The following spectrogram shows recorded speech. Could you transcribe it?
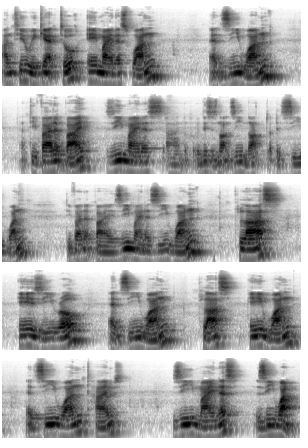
until we get to a minus 1 at z1 divided by z minus, uh, this is not z naught, but it's z1 divided by z minus z1 plus a0 at z1 plus a1 at z1 times z minus z1.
